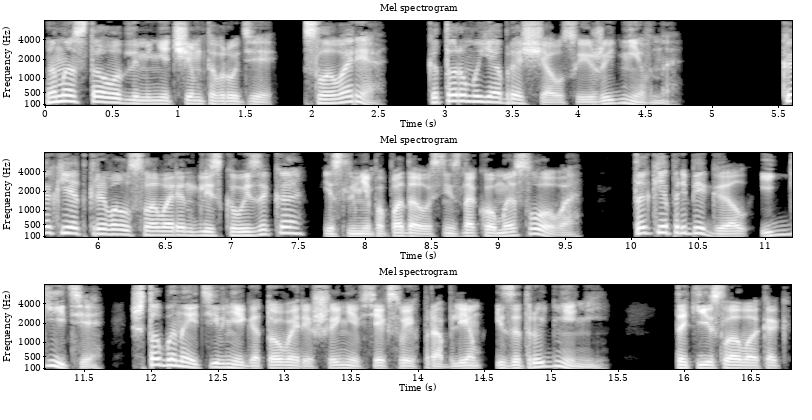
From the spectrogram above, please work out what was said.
Она стала для меня чем-то вроде словаря, к которому я обращался ежедневно. Как я открывал словарь английского языка, если мне попадалось незнакомое слово, так я прибегал и к Гите, чтобы найти в ней готовое решение всех своих проблем и затруднений. Такие слова, как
